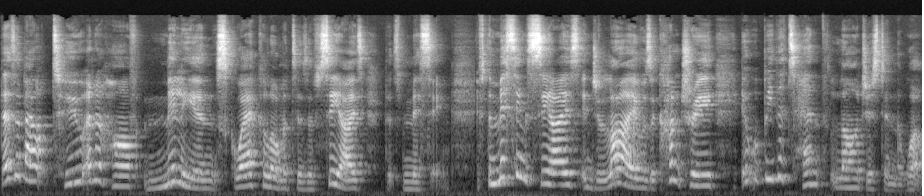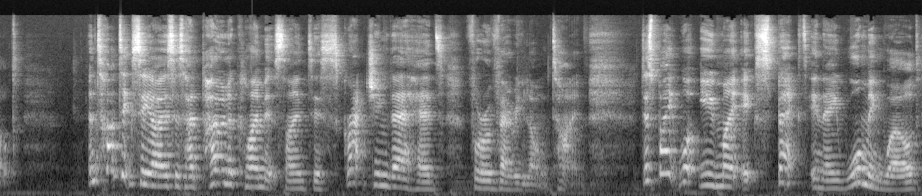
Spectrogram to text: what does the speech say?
there's about two and a half million square kilometres of sea ice that's missing. If the missing sea ice in July was a country, it would be the 10th largest in the world. Antarctic sea ice has had polar climate scientists scratching their heads for a very long time. Despite what you might expect in a warming world,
